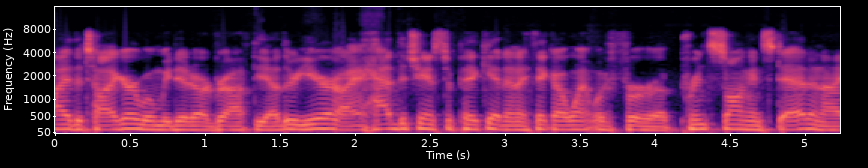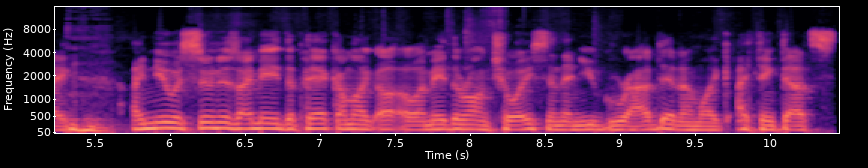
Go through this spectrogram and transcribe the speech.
"Eye of the Tiger" when we did our draft the other year. I had the chance to pick it, and I think I went with for a Prince song instead. And I I knew as soon as I made the pick, I'm like, uh oh, I made the wrong choice. And then you grabbed it, and I'm like, I think that's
